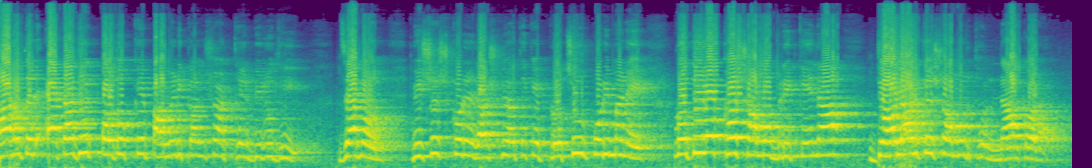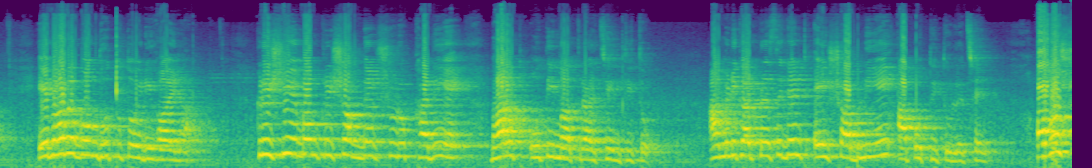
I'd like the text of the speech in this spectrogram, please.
ভারতের একাধিক পদক্ষেপ আমেরিকান স্বার্থের বিরোধী। যেমন, বিশেষ করে রাশিয়া থেকে প্রচুর পরিমাণে প্রতিরক্ষা সামগ্রী কেনা, ডলারকে সমর্থন না করা। এভাবে বন্ধুত্ব তৈরি হয় না। কৃষি এবং কৃষকদের সুরক্ষা নিয়ে ভারত অতিমাত্রায় চিন্তিত। আমেরিকার প্রেসিডেন্ট এই সব নিয়েই আপত্তি তুলেছেন। অবশ্য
